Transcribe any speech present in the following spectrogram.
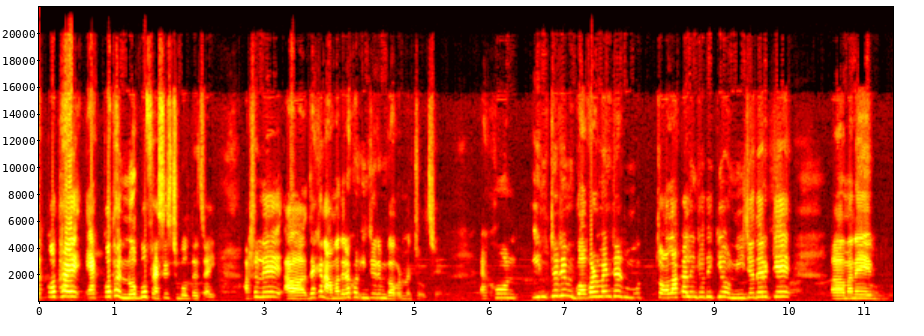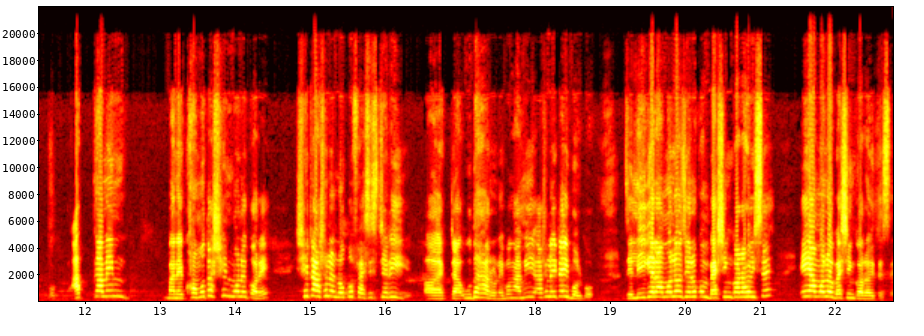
এক কথায় এক কথায় নব্য ফ্যাসিস্ট বলতে চাই। আসলে দেখেন, আমাদের এখন ইন্টারিম গভর্নমেন্ট চলছে। এখন ইন্টারিম গভর্নমেন্টের চলাকালীন যদি কেউ নিজেদেরকে মানে আপকামিং মানে ক্ষমতাসীন মনে করে, সেটা আসলে নব্য ফ্যাসিস্টেরই একটা উদাহরণ। এবং আমি আসলে এটাই বলব যে লীগের আমলেও যেরকম ব্যাশিং করা হয়েছে এই আমলেও ব্যাশিং করা হইতেছে।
